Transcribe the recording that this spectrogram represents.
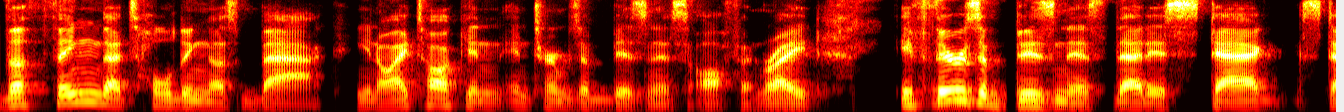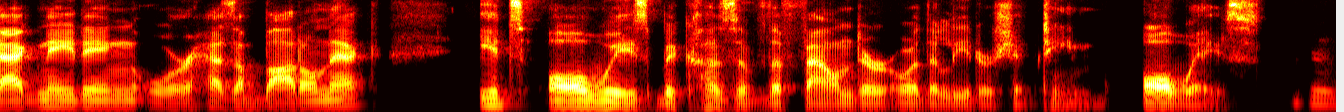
the thing that's holding us back, you know, I talk in, in terms of business often, right? If there's mm-hmm. a business that is stag stagnating or has a bottleneck, it's always because of the founder or the leadership team, always. Mm-hmm.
